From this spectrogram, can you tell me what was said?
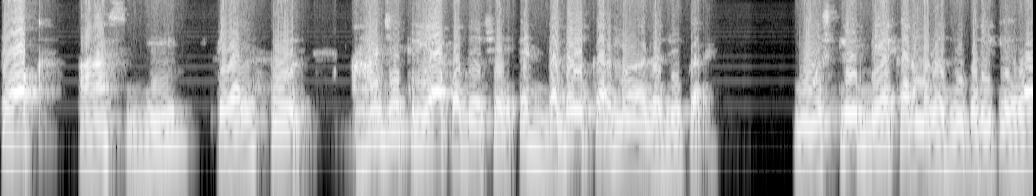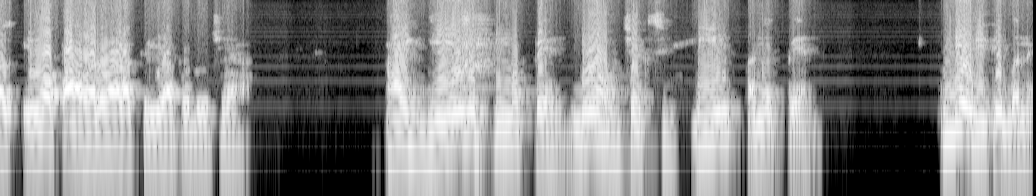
ટોક, આસ ગી ટેલ ટોલ આ જે ક્રિયાપદો છે એ ડબલ કર્મ રજૂ કરે. મોસ્ટલી બે કર્મ રજૂ કરી કે એવા એવા પાવર વાળા ક્રિયાપદો છે આ. આઈ ગેવ હિમ પેન બે ઓબ્જેક્ટ છે. હિમ અને પેન બે રીતે બને.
